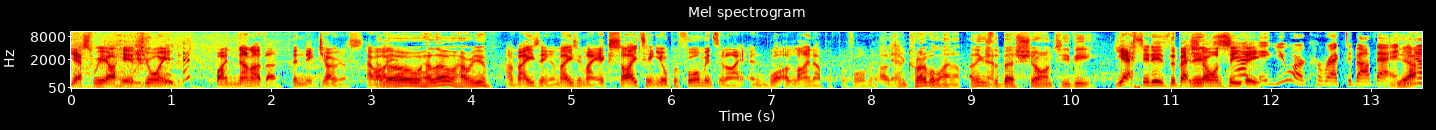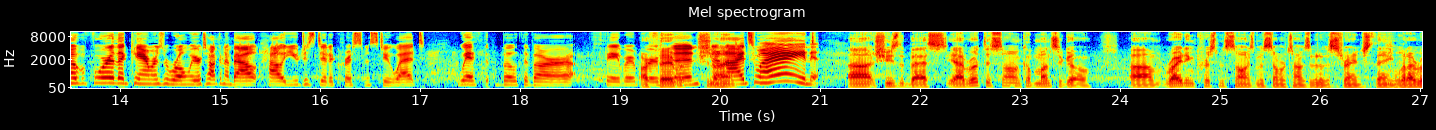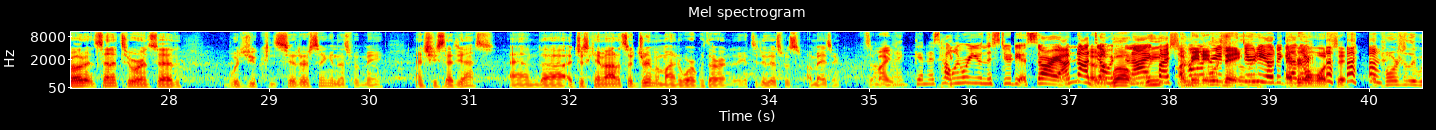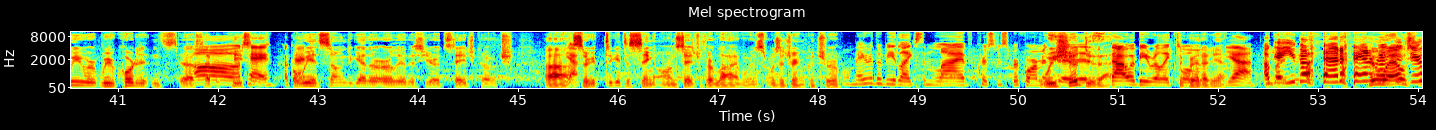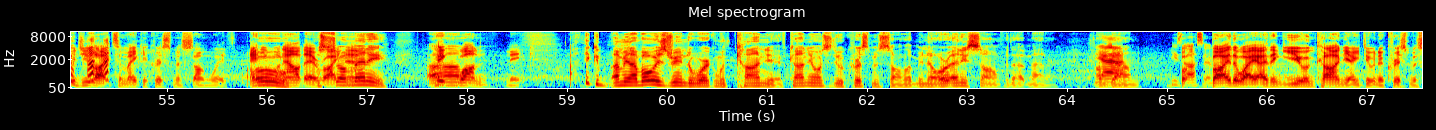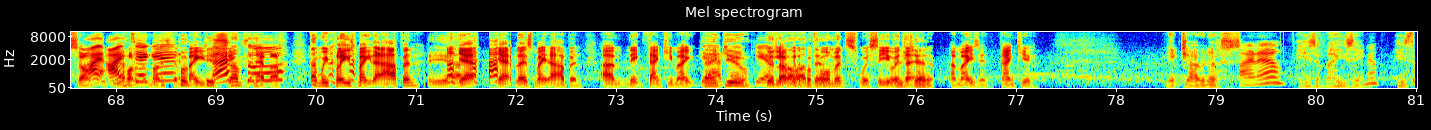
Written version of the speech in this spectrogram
Yes, we are here joined by none other than Nick Jonas. How are you? Hello, hello. How are you? Amazing, amazing, mate. Exciting you're performing tonight, and what a lineup of performers. Oh, it's yeah. an incredible lineup. I think Yeah. it's the best show on TV. Yes, it is the best It show on. TV. That- you are correct about that. And Yeah. you know, before the cameras were rolling, we were talking about how you just did a Christmas duet with both of our favorite Our person, favorite, Shania Shania. Twain. Uh, she's the best. Yeah, I wrote this song a couple months ago. Um, writing Christmas songs in the summertime is a bit of a strange thing, but I wrote it and sent it to her and said, "Would you consider singing this with me?" And she said yes. And uh, it just came out. It's a dream of mine to work with her and to get to do this was amazing. It's Oh my goodness, how long were you in the studio? Sorry, I'm not No, no. done with Well, Shania we- question. I How long were you in the studio together? Everyone wants it. Unfortunately, we were we recorded it in uh, separate Oh, pieces. okay, But we had sung together earlier this year at Stagecoach. Uh, Yeah. So to get to sing on stage with her live was was a dream come true. Well, maybe there'll be like some live Christmas performances. We should do that. That would be really a cool. great idea. Yeah. Okay, you go Amazing. ahead. I Who else you. would you like to make a Christmas song with? Anyone oh, out there there's right so now? many. Pick Um, one, Nick. I think I mean I've always dreamed of working with Kanye. If Kanye wants to do a Christmas song, let me know, or any song for that matter. I'm Yeah. down. He's B- awesome. By the way, I think you and Kanye doing a Christmas song I- would be I one of the most it. amazing That's things cool. ever. Can we please make that happen? Yeah. yeah, yeah, let's make that happen. Um, Nick, thank you, mate. Yeah, Thank you. thank Good luck with the out there. performance. We'll see you in Appreciate there. it. Amazing. Thank you. Nick Jonas. I know. He's amazing. know. He's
